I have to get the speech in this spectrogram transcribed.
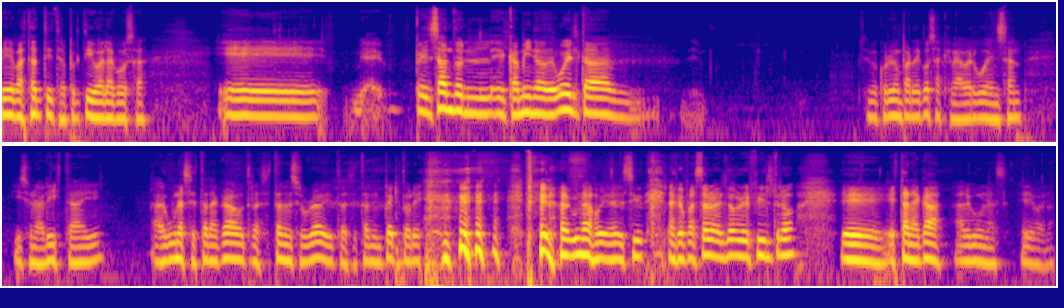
viene bastante introspectiva la cosa. Eh, pensando en el, el camino de vuelta, se me ocurrieron un par de cosas que me avergüenzan. Hice una lista ahí. Algunas están acá, otras están en el celular y otras están en Pectore. Pero algunas voy a decir, las que pasaron el doble filtro, eh, están acá, algunas. Eh, bueno.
